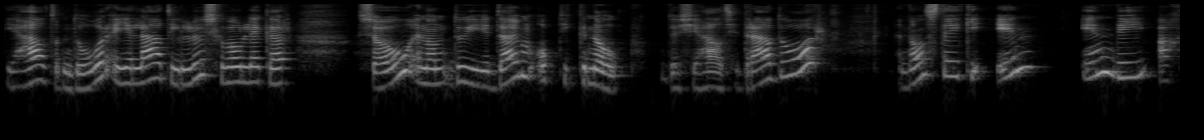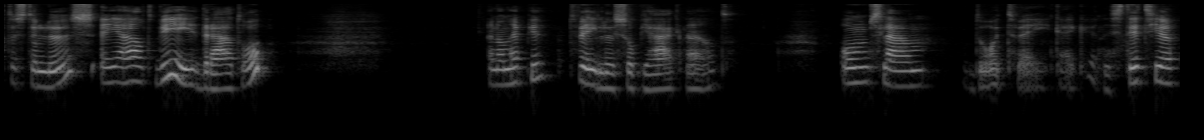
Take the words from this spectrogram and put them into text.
je haalt hem door en je laat die lus gewoon lekker zo. En dan doe je je duim op die knoop. Dus je haalt je draad door en dan steek je in in die achterste lus en je haalt weer je draad op. En dan heb je twee lussen op je haaknaald. Omslaan door 2 kijk en is dit je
